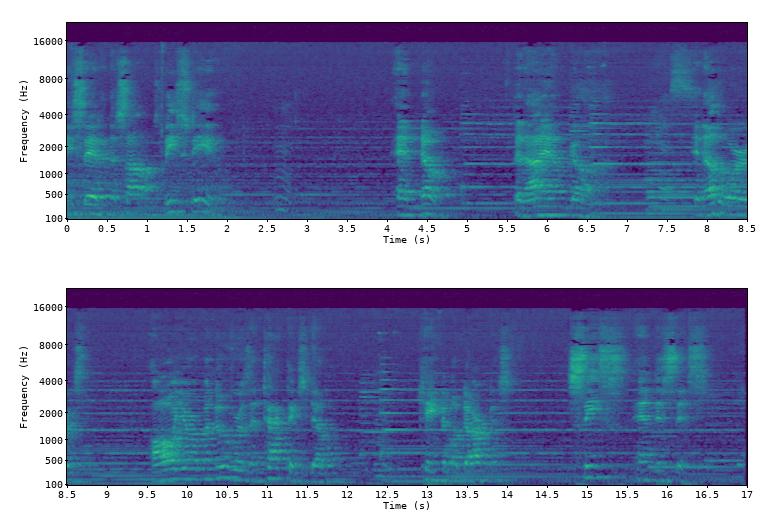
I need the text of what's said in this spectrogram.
He said in the Psalms, Be still and know that I am God. Yes. In other words, all your maneuvers and tactics, devil, kingdom of darkness, cease and desist. Yes.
